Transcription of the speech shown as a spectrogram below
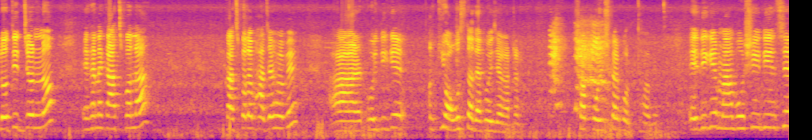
লতির জন্য। এখানে কাঁচকলা কাঁচকলা ভাজা হবে। আর ওইদিকে কি অবস্থা দেখো ওই জায়গাটার সব পরিষ্কার করতে হবে। এদিকে মা বসিয়ে দিয়েছে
